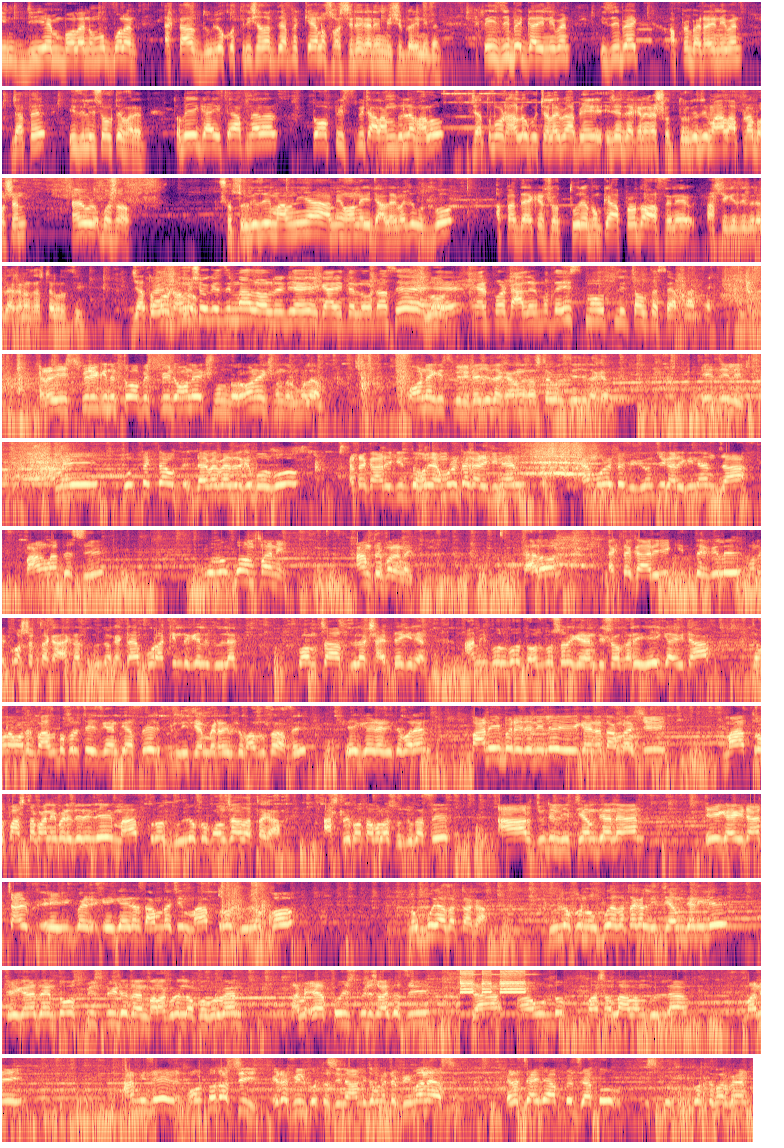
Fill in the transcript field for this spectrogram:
ইন, ডিএম বলেন, অমুক বলেন, একটা দুই লক্ষ তিরিশ হাজার দিয়ে আপনি কেন ছয় সিটের গাড়ি, মিশুক গাড়ি নেবেন? একটা ইজি ব্যাগ গাড়ি নেবেন ইজি ব্যাগ আপনি ব্যাটারি নেবেন, যাতে ইজিলি চলতে পারেন। তবে এই গাড়িতে আপনার টপ স্পিড আলহামদুলিল্লাহ ভালো। যত বড় ঢালো চালাবে আপনি এই যে দেখেন, এটা সত্তর কেজি মাল, আপনার বসেন। হ্যাঁ বসো। সত্তর কেজি মাল নিয়ে আমি অনেক ডালের মাঝে উঠবো। আপনার দেখেন সত্তর এবং কি আপনারা তো আসেন আশি কেজি করে দেখানোর চেষ্টা করছি। যত বড় ঢালো দুশো কেজি মাল অলরেডি গাড়িতে লোড আছে। এরপর ডালের মধ্যে স্মুথলি চলতেছে আপনাকে এটা স্পিড কিন্তু টপ স্পিড অনেক সুন্দর অনেক সুন্দর বললাম অনেক স্পিড এই যে দেখানোর চেষ্টা করছি এই যে দেখেন। ইজিলি আমি প্রত্যেকটা ড্রাইভার ভাইদেরকে বলব একটা গাড়ি কিনতে হলে এমন একটা গাড়ি কিনেন এমন একটা ফ্রিকুয়েন্সি গাড়ি কিনেন যা বাংলাদেশে কোনো কোম্পানি আনতে পারে নাই। কারণ একটা গাড়ি কিনতে গেলে অনেক কষ্টের টাকা। একটা দুই লাখ, একটা বোরা কিনতে গেলে দুই লাখ পঞ্চাশ, দুই লাখ ষাট দিয়ে কিনেন। আমি বলব, দশ বছরের গ্যারান্টি সহকারে এই গাড়িটা, যেমন আমাদের পাঁচ বছরের চেয়ে গ্যারান্টি আছে লিথিয়াম ব্যাটারি তো পাঁচ বছর আছে, এই গাড়িটা নিতে পারেন। পানি বেড়ে নিলে এই গাড়িটার দাম রাখছি মাত্র পাঁচটা পানি বেড়ে নিলে মাত্র দুই লক্ষ পঞ্চাশ হাজার টাকা। আসলে কথা বলার সুযোগ আছে। আর যদি লিথিয়াম দিয়ে নেন, এই গাড়িটা চার এই গাড়িটার দাম রাখছি মাত্র দুই লক্ষ নব্বই হাজার টাকা। দুই লক্ষ নব্বই হাজার টাকা লিথিয়াম দিয়ে নিলে। এই গাড়ি দেন তো স্পিড স্পিডে দেন ভালো করে লক্ষ্য করবেন। আমি এত স্পিডে চালাইতেছি, যা সাউন্ড মাসাল্লাহ আলহামদুলিল্লাহ। মানে আমি যে অটোতে আছি, এটা ফিল করতেছি না। আমি যেমন একটা বিমানে আছি, এটা চাইলে আপনি যত স্পিড করতে পারবেন,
